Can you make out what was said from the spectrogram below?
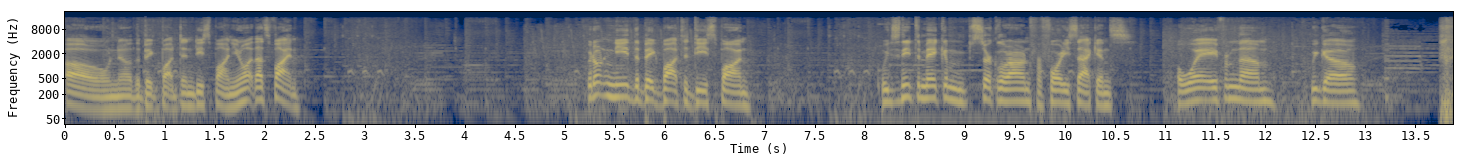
Oh no, the big bot didn't despawn. You know what? That's fine. We don't need the big bot to despawn. We just need to make him circle around for 40 seconds. Away from them. We go.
